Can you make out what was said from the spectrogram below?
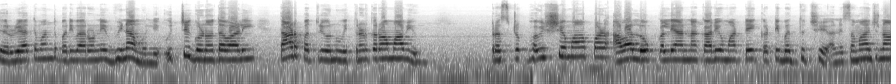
જરૂરિયાતમંદ પરિવારોને વિનામૂલ્યે ઉચ્ચ ગુણવત્તાવાળી તાડપત્રીઓનું વિતરણ કરવામાં આવ્યું. ટ્રસ્ટ ભવિષ્યમાં પણ આવા લોક કલ્યાણના કાર્યો માટે કટિબદ્ધ છે અને સમાજના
